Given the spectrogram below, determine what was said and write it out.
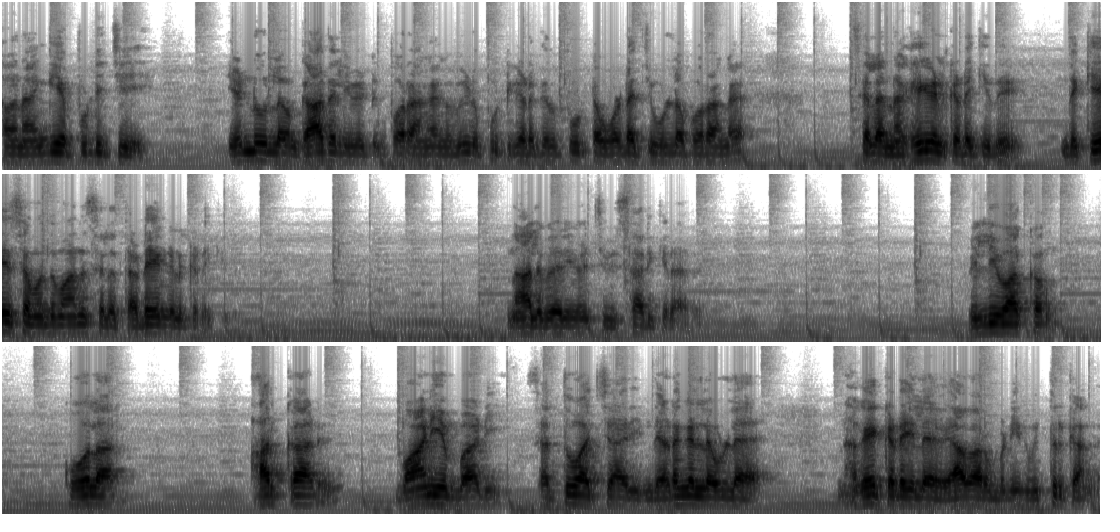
அவனை அங்கேயே பிடிச்சி எண்ணூரில் அவன் காதலி வீட்டுக்கு போகிறாங்க அங்கே வீடு பூட்டி கிடக்குது பூட்டை உடச்சி உள்ளே போகிறாங்க சில நகைகள் கிடைக்குது. இந்த கேஸ் சம்மந்தமான சில தடயங்கள் கிடைக்குது. நாலு பேரையும் வச்சு விசாரிக்கிறாரு. வில்லிவாக்கம் கோலார் ஆற்காடு வாணியம்பாடி சத்துவாச்சாரி இந்த இடங்களில் உள்ள நகைக்கடையில் வியாபாரம் பண்ணி விற்றுருக்காங்க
